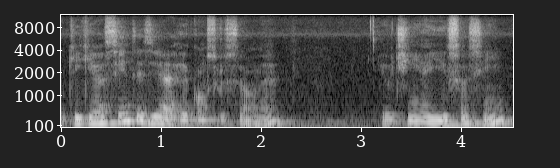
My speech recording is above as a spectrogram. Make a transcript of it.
O que, é a síntese? É a reconstrução, né? Eu tinha isso assim.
